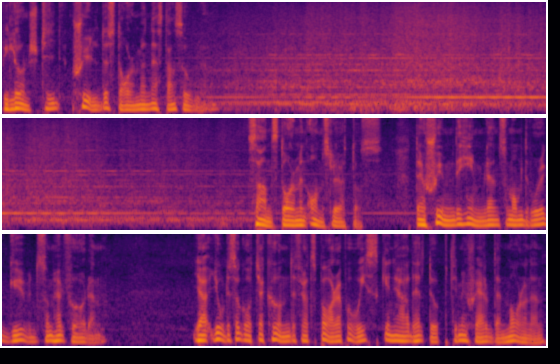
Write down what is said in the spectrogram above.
Vid lunchtid skylde stormen nästan solen. Sandstormen omslöt oss. Den skymde himlen som om det vore Gud som höll för den. Jag gjorde så gott jag kunde för att spara på whiskyn jag hade hällt upp till mig själv den morgonen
